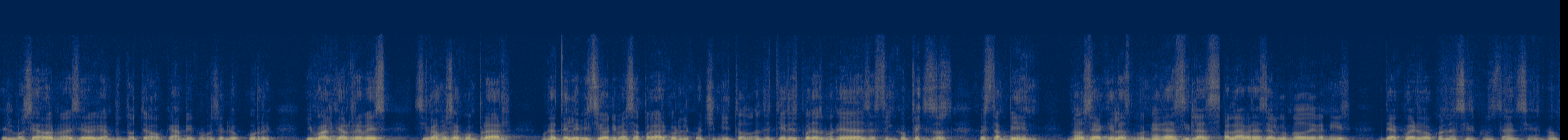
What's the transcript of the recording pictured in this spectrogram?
el boceador me va a decir, oigan, pues no tengo cambio, ¿cómo se le ocurre? Igual que al revés, si vamos a comprar una televisión y vas a pagar con el cochinito donde tienes puras monedas de cinco pesos, pues también, no sea que las monedas y las palabras de algún modo deben ir de acuerdo con la circunstancia, ¿no?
